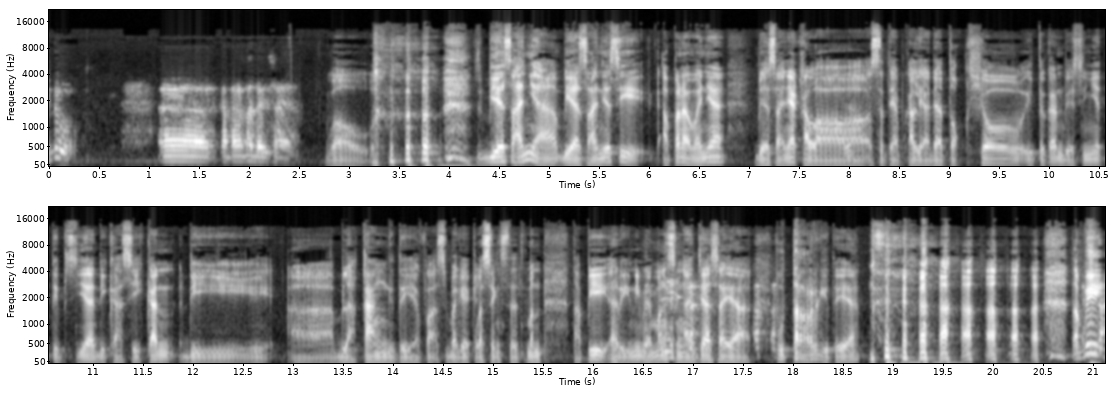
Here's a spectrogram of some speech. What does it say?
Itu eh, kata-kata uh, dari saya. Wow, biasanya biasanya sih apa namanya biasanya kalau ya. setiap kali ada talk show itu kan biasanya tipsnya dikasihkan di uh, belakang gitu ya Pak sebagai closing statement. Tapi hari ini memang sengaja saya puter gitu ya. Tapi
